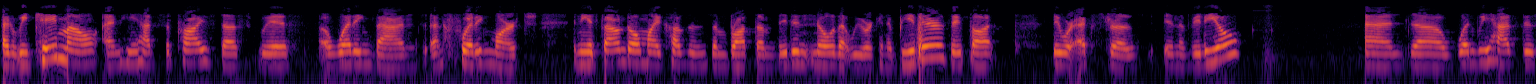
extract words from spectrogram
And we came out and he had surprised us with a wedding band and a wedding march and he had found all my cousins and brought them. They didn't know that we were going to be there. They thought they were extras in a video. And uh, when we had this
